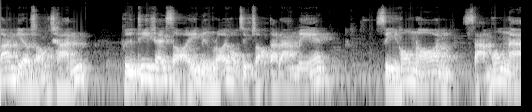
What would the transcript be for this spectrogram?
บ้านเดี่ยว 2 ชั้น พื้นที่ใช้สอย 162 ตารางเมตร 4 ห้องนอน 3 ห้องน้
